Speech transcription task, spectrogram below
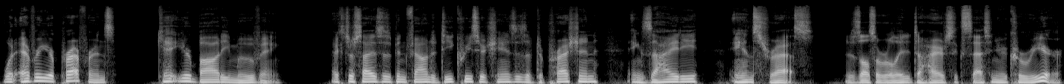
Whatever your preference, get your body moving. Exercise has been found to decrease your chances of depression, anxiety, and stress. It is also related to higher success in your career.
